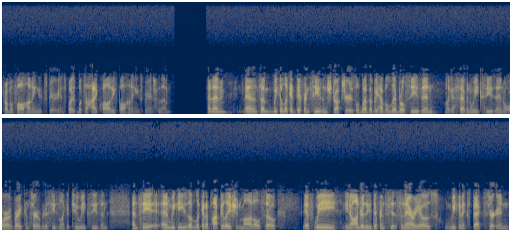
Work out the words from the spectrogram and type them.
from a fall hunting experience? What, what's a high quality fall hunting experience for them? And then, and so we can look at different season structures, whether we have a liberal season, like a seven week season, or a very conservative season, like a two week season, and see, and we can use a look at a population model. So if we, you know, under these different scenarios, we can expect certain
